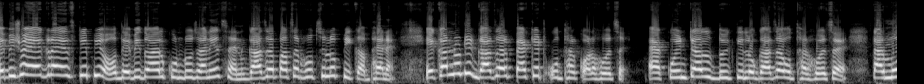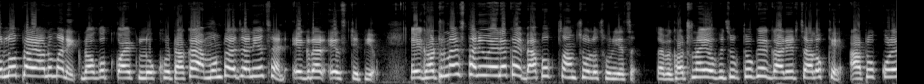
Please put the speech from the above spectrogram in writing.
এ বিষয়ে এগরা এসডিপিও দেবী দয়াল কুন্ডু জানিয়েছেন, গাঁজা পাচার হচ্ছিল পিকআপ ভ্যানে একান্নটি গাঁজার প্যাকেট উদ্ধার করা হয়েছে। এক কুইন্টাল দুই কিলো গাঁজা উদ্ধার হয়েছে। তার মূল্য প্রায় আনুমানিক নগদ কয়েক লক্ষ টাকা, এমনটাই জানিয়েছেন এগরার এসডিপিও। এই ঘটনায় স্থানীয় এলাকায় ব্যাপক চাঞ্চল্য ছড়িয়েছে। তবে ঘটনায় অভিযুক্তকে গাড়ির চালককে আটক করে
